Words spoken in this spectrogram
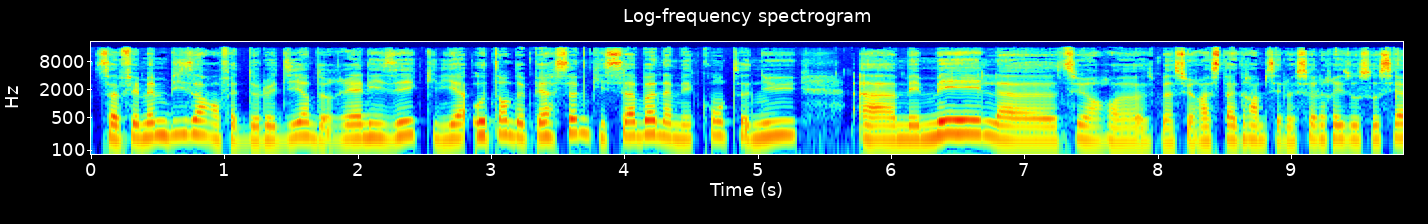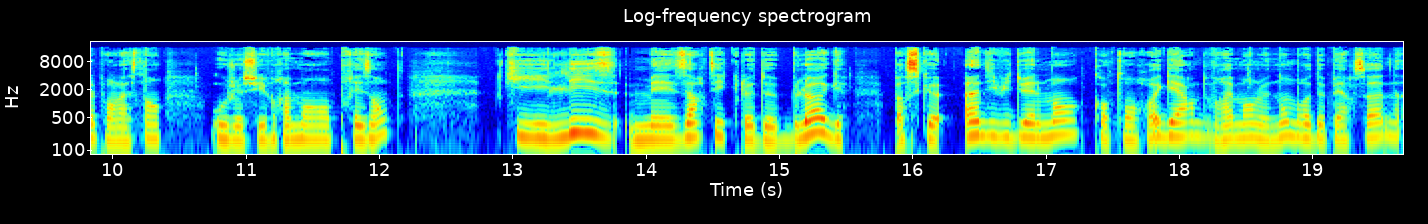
Ça fait même bizarre en fait de le dire, de réaliser qu'il y a autant de personnes qui s'abonnent à mes contenus, à mes mails, euh, sur, euh, bah, sur Instagram, c'est le seul réseau social pour l'instant où je suis vraiment présente, qui lisent mes articles de blog, parce que individuellement, quand on regarde vraiment le nombre de personnes,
